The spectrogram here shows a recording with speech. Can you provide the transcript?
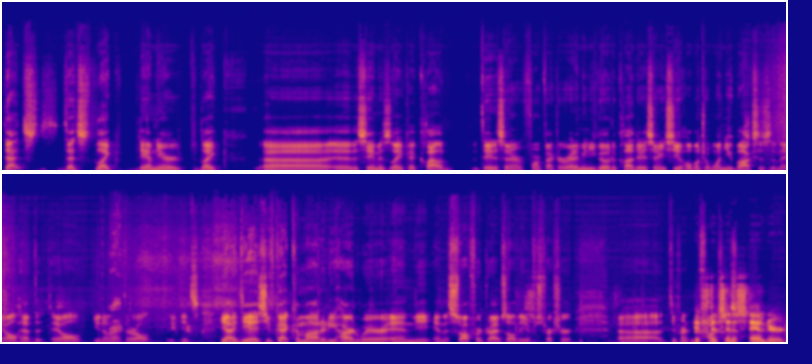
that's that's like damn near like uh, the same as like a cloud data center form factor, right? I mean, you go to cloud data center, you see a whole bunch of one U boxes, and they all have that. They all, you know, right. they're all. It's the idea is you've got commodity hardware, and the and the software drives all the infrastructure. Uh, different. It fits in a standard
